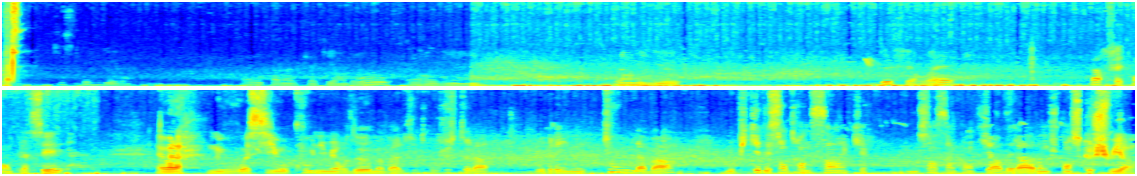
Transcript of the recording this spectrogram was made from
Qui se trouve devant. Elle est pas mal claquée en draw. Elle revient plein milieu de fairway. Parfaitement placée. Et voilà, nous voici au coup numéro 2. Ma balle se trouve juste là. Le green est tout là-bas. Le piqué des 135, une 150 yards est là. Donc je pense que je suis à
